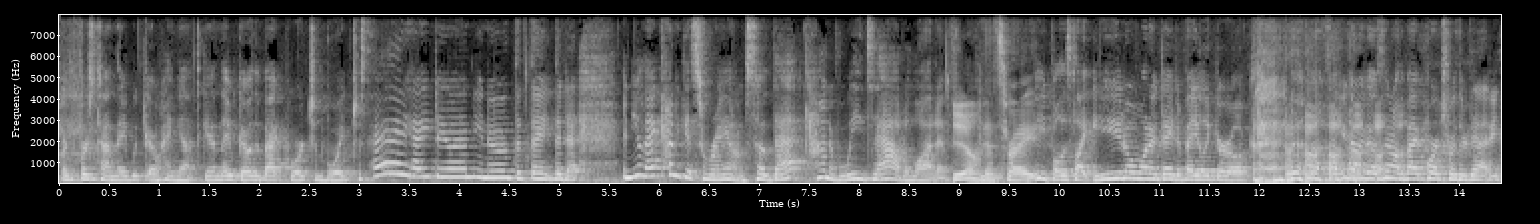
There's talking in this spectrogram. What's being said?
or the first time they would go hang out together, and they would go to the back porch, and Boyd just, hey, how you doing? You know, the thing, the day, and you know that kind of gets around, so that kind of weeds out a lot of Yeah. That's right. people. It's like you don't want to date a Bailey girl. so you're gonna go sit on the back porch with her daddy.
